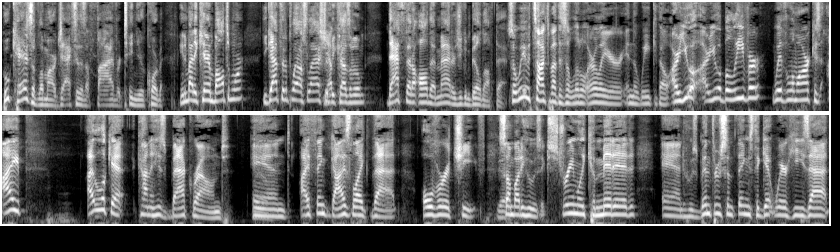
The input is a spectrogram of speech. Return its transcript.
Who cares if Lamar Jackson is a five or ten year quarterback? Anybody care in Baltimore? You got to the playoffs last year Yep. because of him. That's that all that matters. You can build off that. So we talked about this a little earlier in the week, though. Are you are you a believer with Lamar? Because I I look at kind of his background, and I think guys like that overachieve. Somebody who's extremely committed and who's been through some things to get where he's at.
